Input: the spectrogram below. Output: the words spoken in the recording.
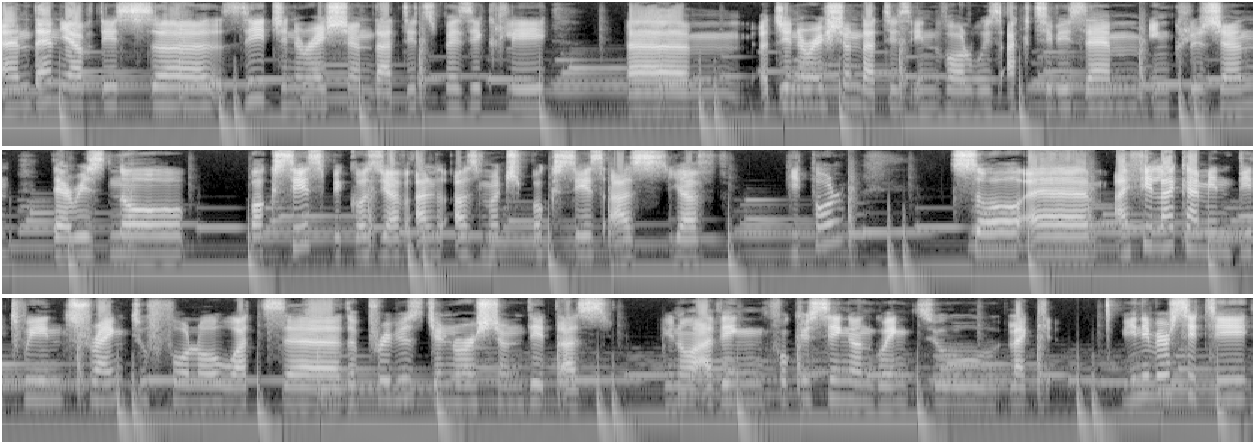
and then you have this uh, Z generation that it's basically um, a generation that is involved with activism, inclusion. There is no boxes because you have as much boxes as you have people. So um, I feel like I'm in between trying to follow what uh, the previous generation did, as you know, having focusing on going to like university,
